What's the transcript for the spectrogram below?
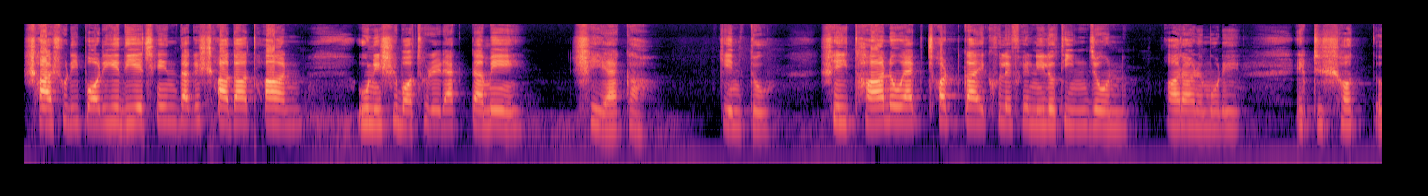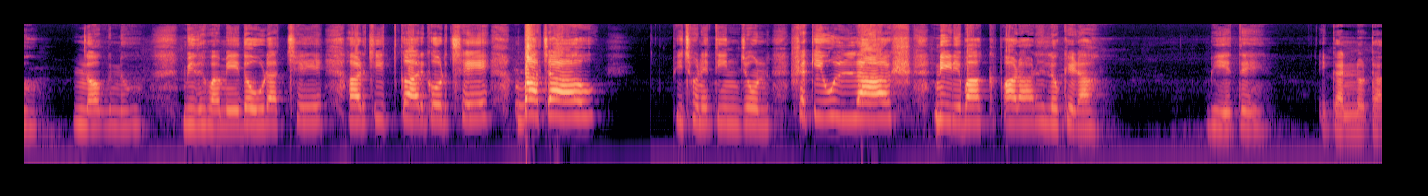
শাশুড়ি পরিয়ে দিয়েছেন তাকে সাদা থান। উনিশ বছরের একটা মেয়ে, সে একা। কিন্তু সেই থানও এক ছটকায় খুলে ফেল নিল তিনজন। পাড়ার মোড়ে একটি সত্য, নগ্ন বিধবা মেয়ে দৌড়াচ্ছে আর চিৎকার করছে, বাঁচাও! পিছনে তিনজন সে কি উল্লাস নির্বাক পাড়ার লোকেরা। বিয়েতে একান্নটা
